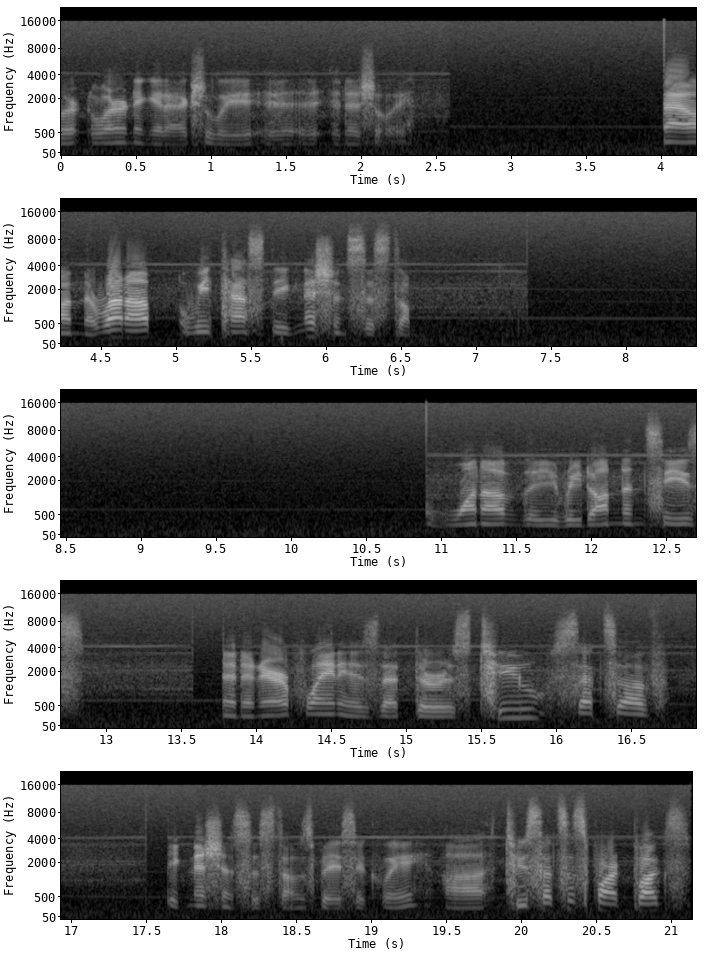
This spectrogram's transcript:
lear learning it actually initially. Now in the run-up, we test the ignition system. One of the redundancies in an airplane is that there is two sets of ignition systems basically, uh, two sets of spark plugs,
